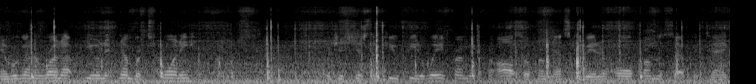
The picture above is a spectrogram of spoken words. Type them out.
And we're gonna run up unit number 20, which is just a few feet away from it, also from an excavated hole from the septic tank.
